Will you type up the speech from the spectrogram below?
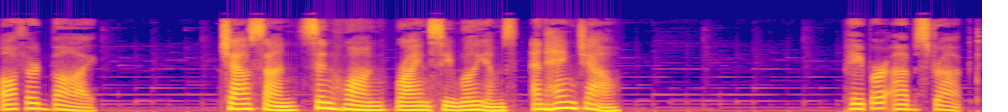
Authored by Qiao Sun, Xin Huang, Brian C. Williams, and Hang Zhao. Paper Abstract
